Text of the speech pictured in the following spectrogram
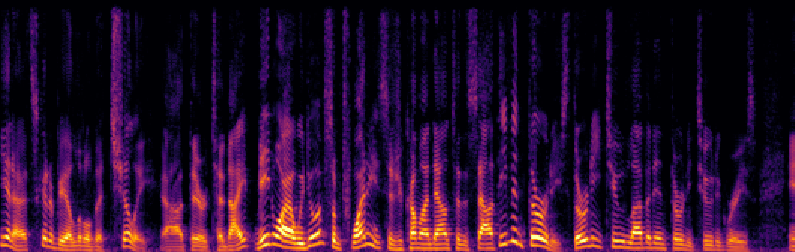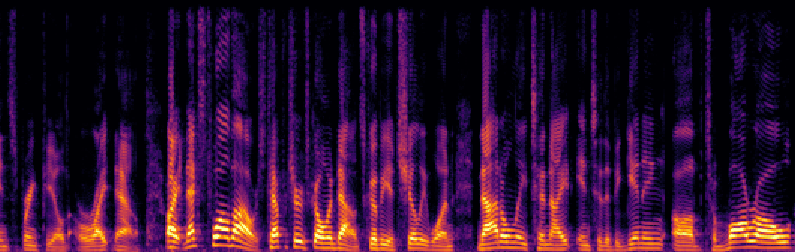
you know, it's going to be a little bit chilly out there tonight. Meanwhile, we do have some 20s as you come on down to the south, even 30s. 32 Lebanon, 32 degrees in Springfield right now. All right, next 12 hours, temperatures going down. It's going to be a chilly one, not only tonight into the beginning of tomorrow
